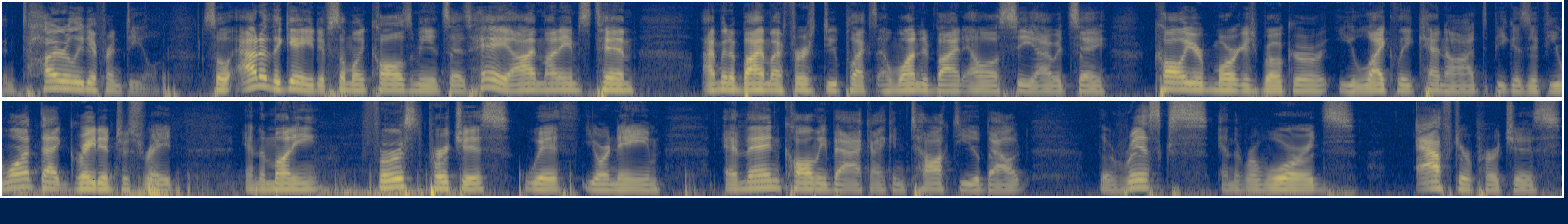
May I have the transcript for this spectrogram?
Entirely different deal. So out of the gate if someone calls me and says hey I, my name's tim. I'm going to buy my first duplex i wanted to buy an llc i would say call your mortgage broker. You likely cannot because if you want that great interest rate and the money first purchase with your name and then call me back. I can talk to you about the risks and the rewards after purchase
